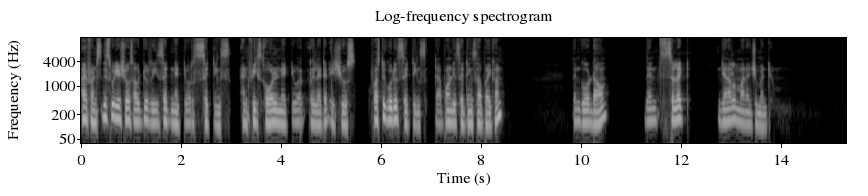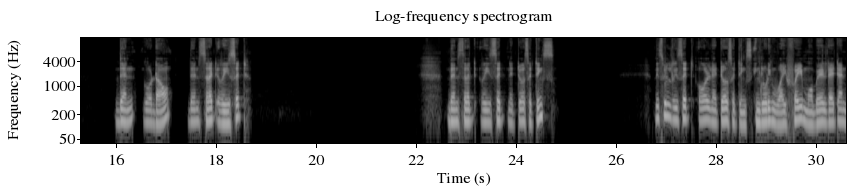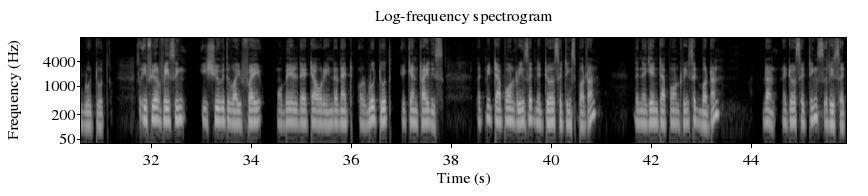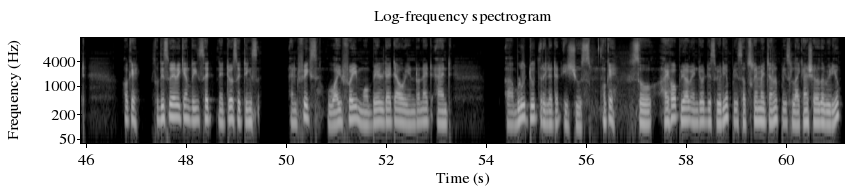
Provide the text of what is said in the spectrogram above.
Hi friends, this video shows how to reset network settings and fix all network related issues. First go to settings, tap on the settings app icon, then go down, then select general management. Then go down, then select reset. Then select reset network settings this will reset all network settings including Wi-Fi, mobile data and Bluetooth. So if you are facing issue with Wi-Fi, mobile data or internet or Bluetooth, you can try this. Let me tap on reset network settings button. Then again tap on reset button. Done. Network settings reset. Okay. So this way we can reset network settings and fix Wi-Fi, mobile data or internet and uh, Bluetooth related issues. Okay so i hope you have enjoyed this video. Please subscribe my channel. Please like and share the video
